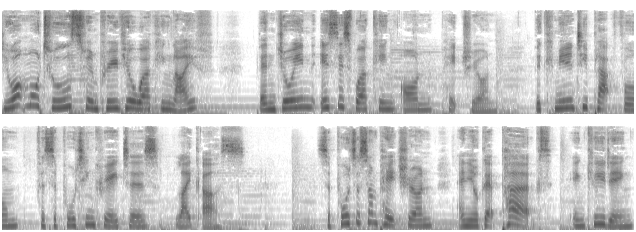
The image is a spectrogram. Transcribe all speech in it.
do you want more tools to improve your working life? Then join Is This Working on Patreon, the community platform for supporting creators like us. Support us on Patreon and you'll get perks, including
